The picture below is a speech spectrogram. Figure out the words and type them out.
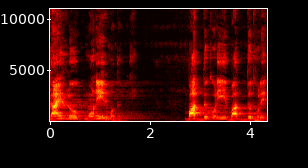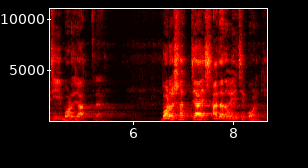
গায়ের লোক মনের মতো করে। বাদ্য করে বাদ্য ধরেছে বড় সজ্জায় সাজানো হয়েছে বরকে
